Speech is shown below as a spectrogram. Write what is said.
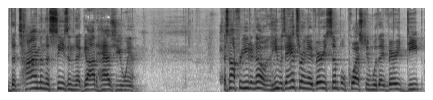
the time and the season that God has you in. It's not for you to know. He was answering a very simple question with a very deep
